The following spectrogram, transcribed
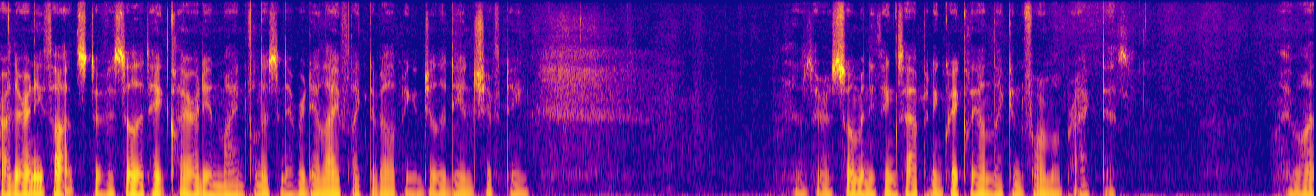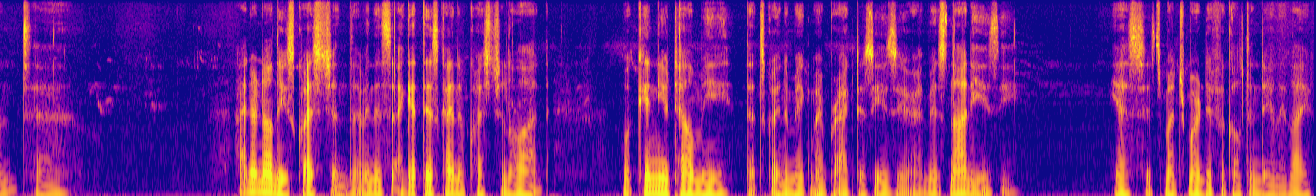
Are there any thoughts to facilitate clarity and mindfulness in everyday life, like developing agility and shifting? There are so many things happening quickly, unlike in formal practice. I want uh, I don't know these questions. I mean, this I get this kind of question a lot. What can you tell me that's going to make my practice easier? I mean, it's not easy. Yes, it's much more difficult in daily life.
